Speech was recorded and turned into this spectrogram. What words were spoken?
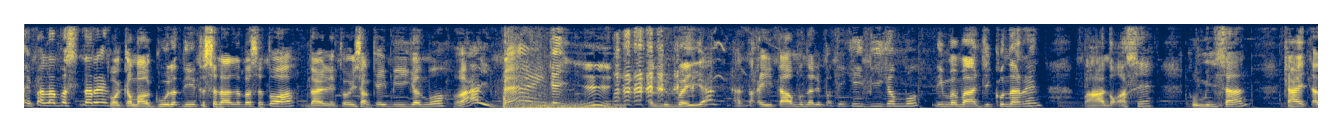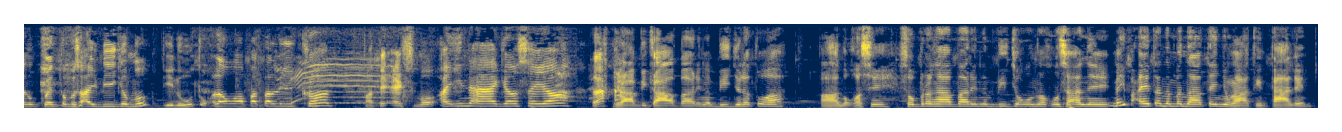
ay palabas na rin. Huwag ka magulat dito sa lalabas na to ha. Dahil ito isang kaibigan mo. Ay, bang! Gay! Ano ba yan? At nakita mo na rin pati kaibigan mo. Ni magic ko na rin. Paano kasi? Kung minsan, kahit anong kwento mo sa kaibigan mo, tinutok lang ako patalikod. Pati ex mo ay inaagaw sa'yo. Ah, grabe ka ba rin ang video na to ha. Paano kasi? Sobrang haba rin ng video ko na kung saan eh, may pakita naman natin yung ating talent.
